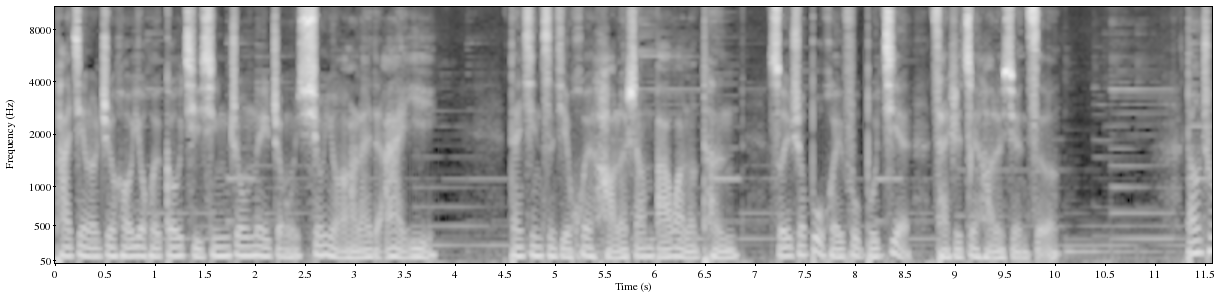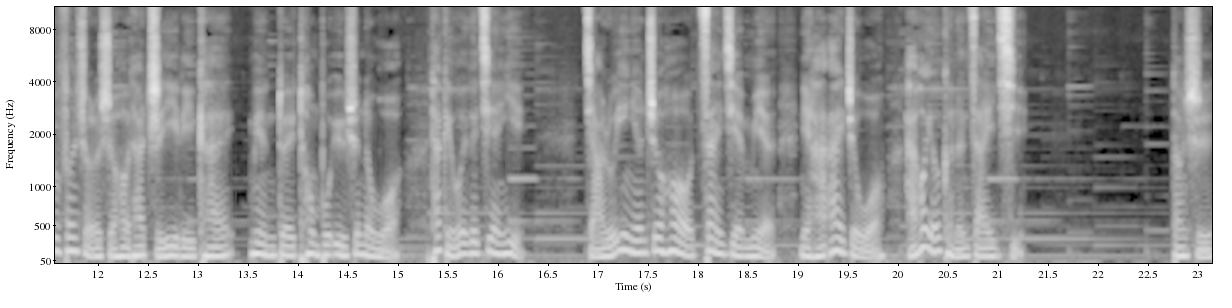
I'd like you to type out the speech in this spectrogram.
怕见了之后又会勾起心中那种汹涌而来的爱意，担心自己会好了伤疤忘了疼，所以说不回复不见才是最好的选择。当初分手的时候，他执意离开，面对痛不欲生的我，他给我一个建议：假如一年之后再见面，你还爱着我，还会有可能在一起。当时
